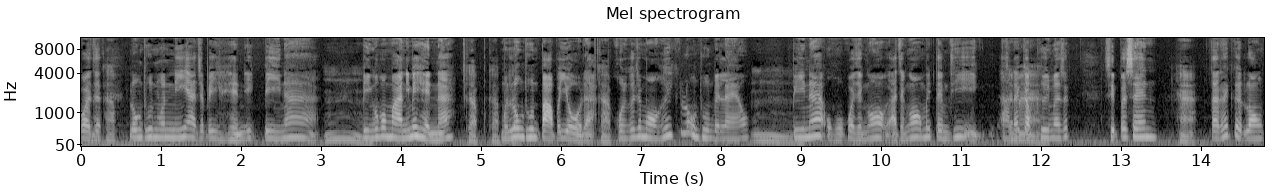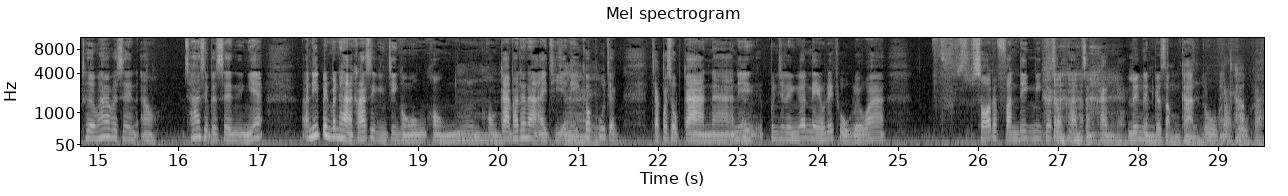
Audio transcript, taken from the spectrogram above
กว่าจะครับลงทุนวันนี้อาจจะไปเห็นอีกปีหน้าอืมปีงบประมาณนี้ไม่เห็นนะครับครับเหมือนลงทุนเปล่าประโยชน์อะครับคนก็จะมองเฮ้ยก็ลงทุนไปแล้วอืมปีหน้าโอ้โหกว่าจะงอก อาจจะงอกไม่เต็มที่อีกอาจใช่ไหมได้กลับคืนมาสักสิบเปอร์เซ็นต์ฮะ แต่ถ้าเกิดลองเทอมห้าเปอร์เซ็นต์เอ้าห้าสิบเปอร์เซ็นต์อย่างเงี้ย อันนี้เป็นปัญหาคลาสสิกจริง ๆ ของของของการพัฒนาไอทีอันนี้ก็พูดจากจากประสบการณ์นะ อันนี้คุณเฉลินก็เนลได้ถูกเลยว่าซอร์ of funding นี่ก็สำคัญสำคัญค่ะเรื่องเงินก็สำคัญถูกค่ะนะครัถูบกค่ะ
